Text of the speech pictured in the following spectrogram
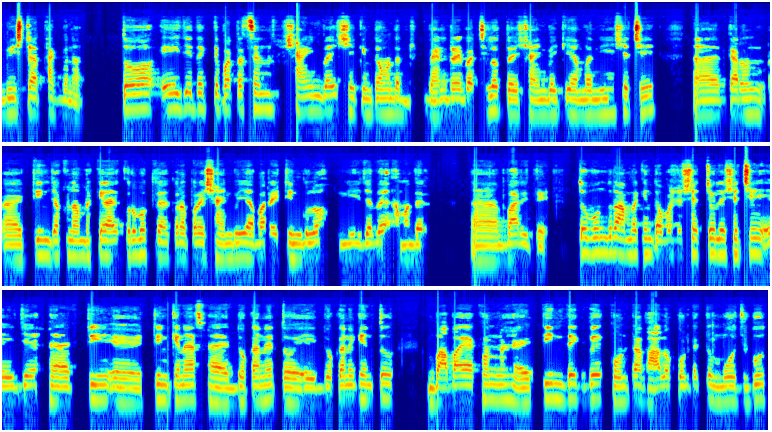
ব্রিজটা থাকবে না। তো এই যে দেখতে পাচ্ছেন শাহিন ভাই, সে কিন্তু আমাদের ভ্যান ড্রাইভার ছিল। তো এই শাহিন ভাইকে আমরা নিয়ে এসেছি। কারণ টিন যখন আমরা ক্রয় করব, ক্রয় করার পরে শাহিন ভাই আবার এই টিনগুলো নিয়ে যাবে আমাদের বাড়িতে। তো বন্ধুরা আমরা কিন্তু অবশেষে চলে এসেছি এই যে আহ, টিন কেনার দোকানে। তো এই দোকানে কিন্তু বাবা এখন আহ, টিন দেখবে কোনটা ভালো কোনটা একটু মজবুত।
